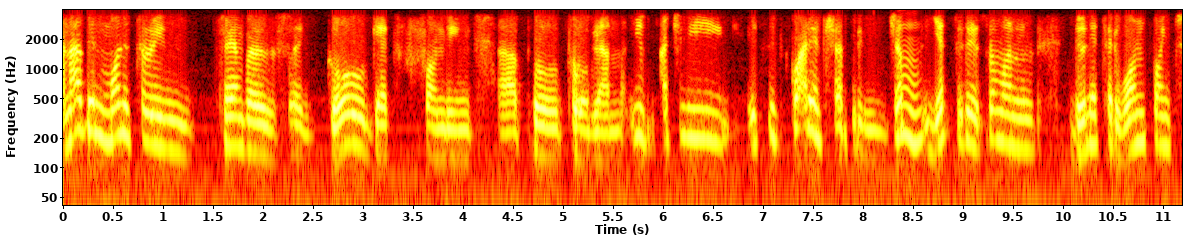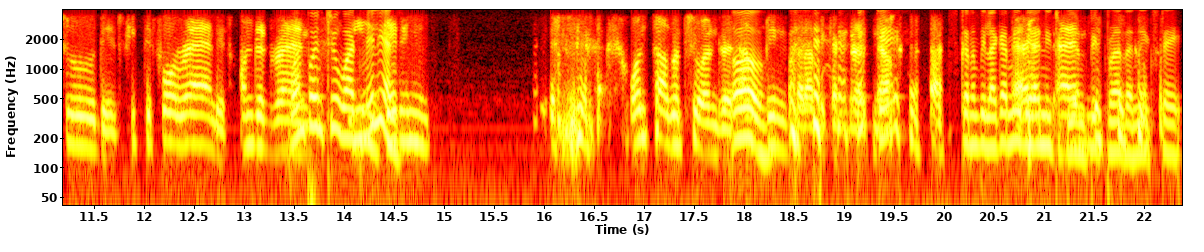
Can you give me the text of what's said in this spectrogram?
and I've been monitoring Temba's uh, Go Get funding uh, pro program. It's actually, it's, it's quite interesting. Just mm. yesterday, someone donated 1.2, there's 54 Rand, there's 100 Rand. 1.2 what million? Getting, 1,200. Oh. I'm being South African right now. it's going to be like, maybe and, I need to be on Big Brother next day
